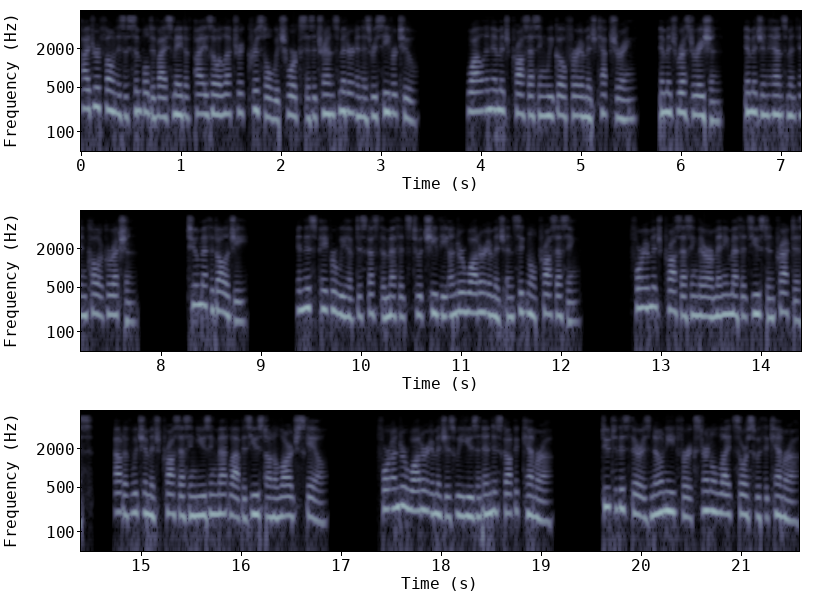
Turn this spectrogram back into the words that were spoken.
Hydrophone is a simple device made of piezoelectric crystal which works as a transmitter and as receiver too. While in image processing we go for image capturing, image restoration, image enhancement and color correction. 2. Methodology. In this paper we have discussed the methods to achieve the underwater image and signal processing. For image processing there are many methods used in practice, out of which image processing using MATLAB is used on a large scale. For underwater images we use an endoscopic camera. Due to this there is no need for external light source with the camera.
